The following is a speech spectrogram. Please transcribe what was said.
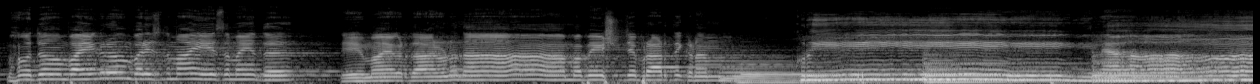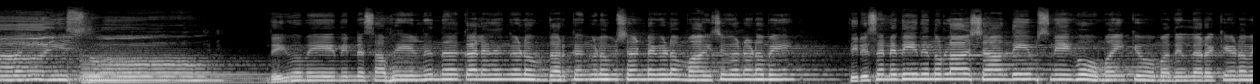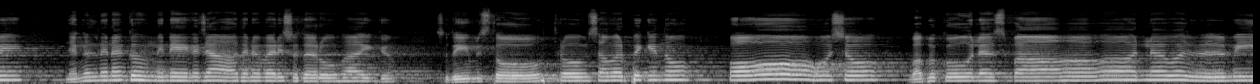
മഹത്വവും ഭയങ്കരവും പരിശുദ്ധമായ ഈ സമയത്ത് ദൈവമായ കർത്താനോട് നാം അപേക്ഷിച്ച് പ്രാർത്ഥിക്കണം. ദൈവമേ നിന്റെ സഭയിൽ നിന്ന് കലഹങ്ങളും തർക്കങ്ങളും ഷണ്ടകളും വായിച്ചു കാണണമേ തിരുസന്നിധിയിൽ നിന്നുള്ള ശാന്തിയും സ്നേഹവും ഐക്യവും അതിൽ നിറയ്ക്കണമേ. ഞങ്ങൾ നിനക്കും നിന്റെ ഏകജാതനും പരിശുദ്ധ റൂഹായിക്കും സ്തുതിയും സ്തോത്രവും സമർപ്പിക്കുന്നു. ഓശോ വബുകൂലസ് ബാലവൽ മീ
